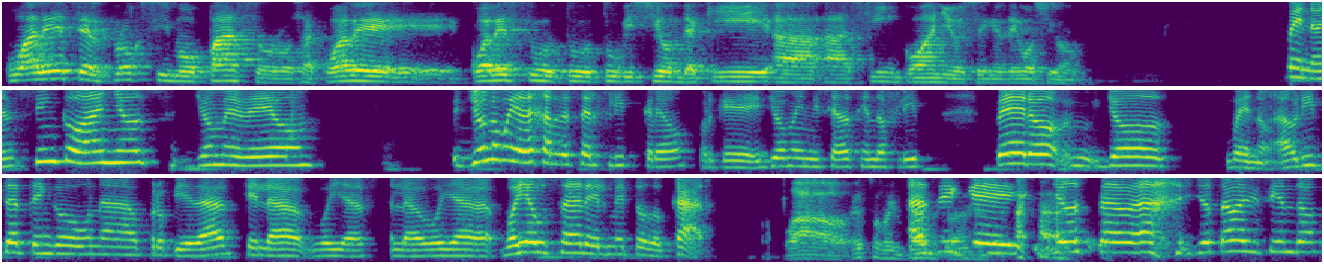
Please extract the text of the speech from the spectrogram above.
¿Cuál es el próximo paso, Rosa? ¿Cuál es, cuál es tu, tu, visión de aquí a, a cinco años en el negocio? Bueno, en cinco años yo me veo yo no voy a dejar de ser flip, creo, porque yo me he iniciado haciendo flip, pero yo, bueno, ahorita tengo una propiedad que la voy a, la voy a, voy a usar el método CAR. Wow, eso me encanta. Así que yo estaba, yo estaba diciendo,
